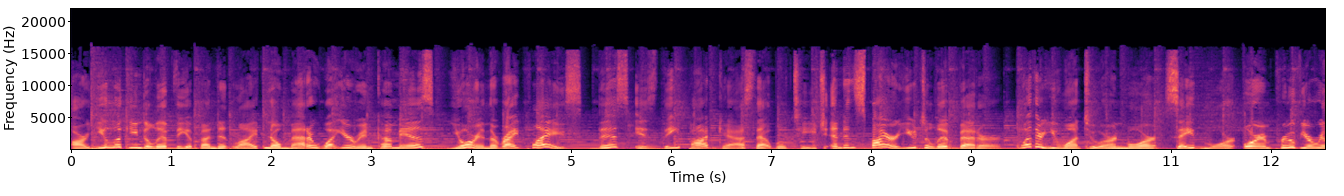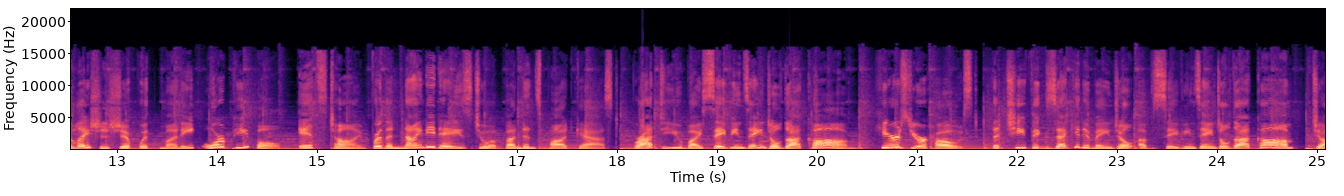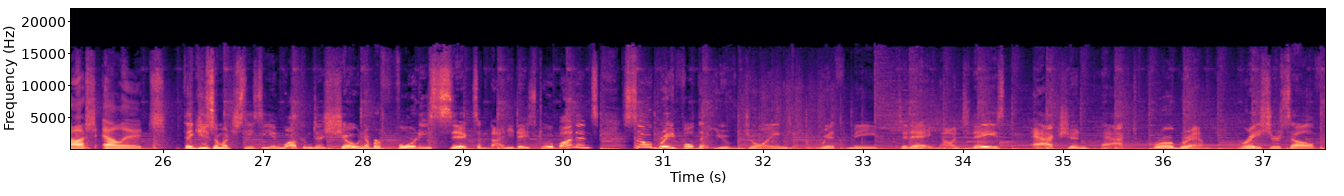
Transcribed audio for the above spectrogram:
Are you looking to live the abundant life no matter what your income is? You're in the right place. This is the podcast that will teach and inspire you to live better. Whether you want to earn more, save more, or improve your relationship with money or people, it's time for the 90 Days to Abundance podcast, brought to you by SavingsAngel.com. Here's your host, the Chief Executive Angel of SavingsAngel.com, Josh Elledge. Thank you so much, Cece, and welcome to show number 46 of 90 Days to Abundance. So grateful that you've joined with me today. Now, in today's action packed program, brace yourself,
